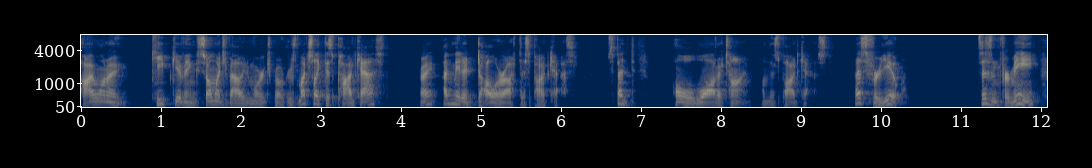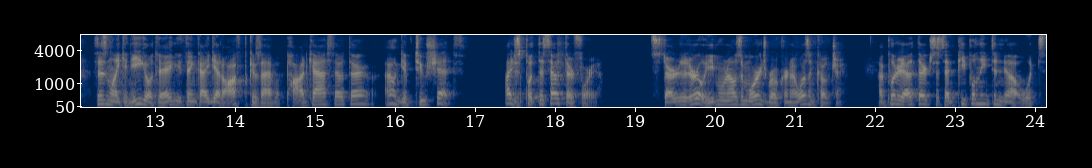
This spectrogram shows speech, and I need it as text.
I want to keep giving so much value to mortgage brokers, much like this podcast, right? I've made a dollar off this podcast, spent a lot of time on this podcast. That's for you. This isn't for me. This isn't like an ego thing. You think I get off because I have a podcast out there? I don't give two shits. I just put this out there for you. Started it early, even when I was a mortgage broker and I wasn't coaching. I put it out there because I said people need to know what's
